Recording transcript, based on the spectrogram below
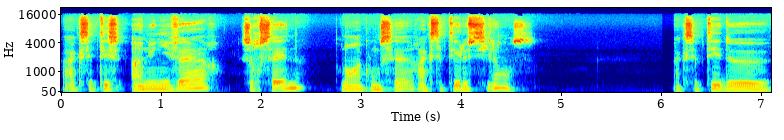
à accepter un univers sur scène pendant un concert, à accepter le silence, accepter de,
